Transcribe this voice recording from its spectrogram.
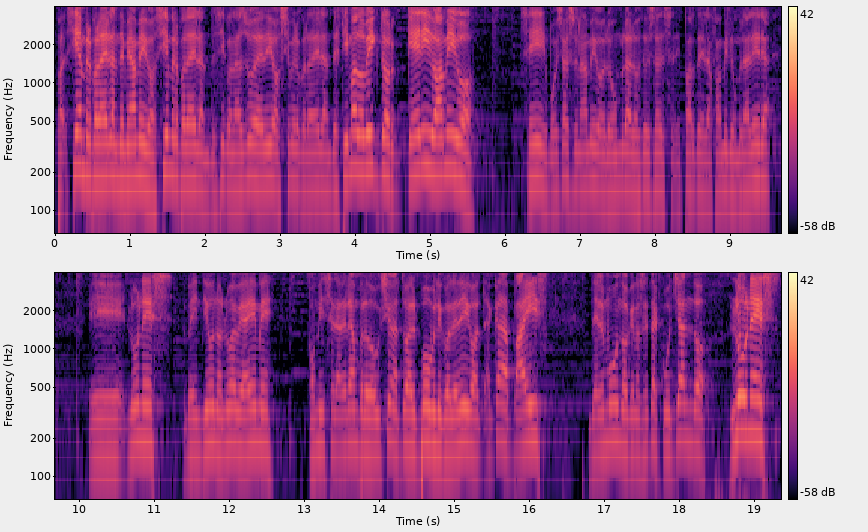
Pa- Siempre para adelante, mi amigo, siempre para adelante, sí, con la ayuda de Dios, siempre para adelante. Estimado Víctor, querido amigo, sí, porque ya es un amigo de los umbrales, usted ya es parte de la familia umbralera. Eh, lunes 21, 9 a.m., comienza la gran producción a todo el público, le digo, a cada país del mundo que nos está escuchando. Lunes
